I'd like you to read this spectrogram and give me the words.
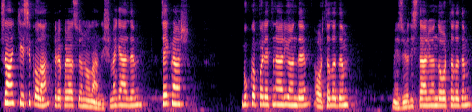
Şu an kesik olan, preparasyonu olan dişime geldim. Tekrar buccopalatinal yönde ortaladım. Meziyodistal yönde ortaladım.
